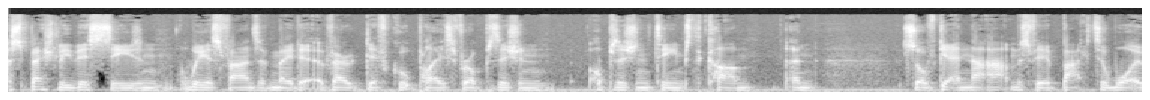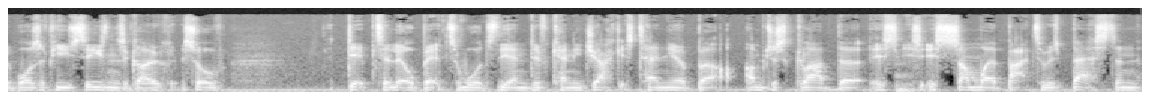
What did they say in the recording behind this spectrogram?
especially this season, we as fans have made it a very difficult place for opposition opposition teams to come and sort of getting that atmosphere back to what it was a few seasons ago. Sort of dipped a little bit towards the end of Kenny Jackett's tenure, but I'm just glad that it's, it's, somewhere back to his best. And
